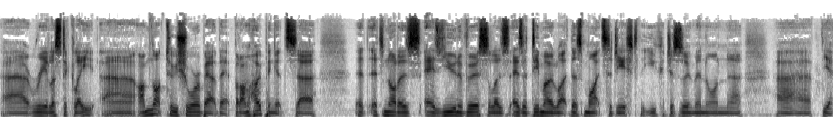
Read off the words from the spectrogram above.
uh, realistically, I'm not too sure about that. But I'm hoping it's it, it's not as as universal as as a demo like this might suggest that you could just zoom in on. Uh, uh, yeah,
